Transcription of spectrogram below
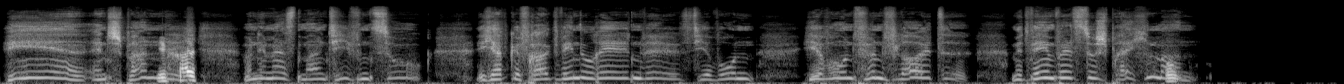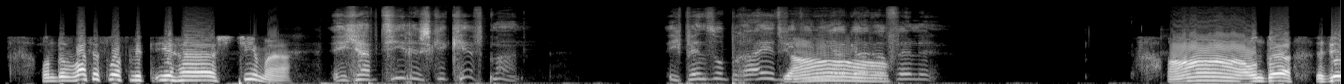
Hier, entspann Ich dich heiße und nimm erst mal einen tiefen Zug. Ich hab gefragt, wen du reden willst. Hier wohnen, hier wohnen fünf Leute. Mit wem willst du sprechen, Mann? Und was ist los mit Ihrer Stimme? Ich hab tierisch gekifft, Mann. Ich bin so breit wie Ja. die Niagara-Fälle. Ah, und äh, Sie,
